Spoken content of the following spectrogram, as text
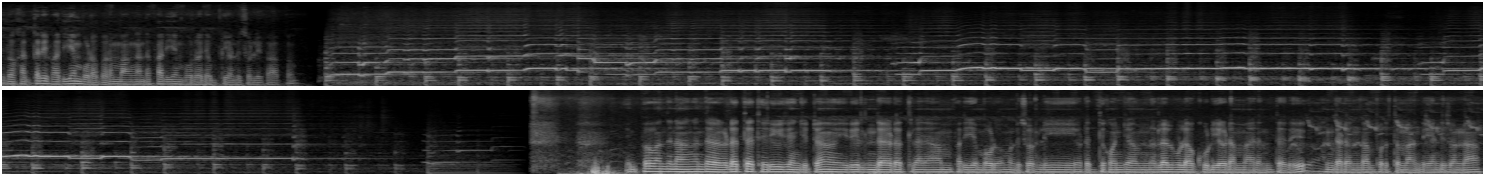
இப்போ கத்தரி பதியம் போட போகிறோம் அங்கே அந்த பதியம் போடுறது எப்படின்னு சொல்லி பார்ப்போம். இப்போ வந்து நாங்கள் இந்த இடத்த தெரிவு செஞ்சுட்டோம். இது இந்த இடத்துல தான் பதியம் போடுவோம்னு சொல்லி எடுத்து கொஞ்சம் நிழல் விழக்கூடிய இடமா இருந்தது. அந்த இடம் தான் பொருத்தமாக இருந்தது. ஏன்னு சொன்னால்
